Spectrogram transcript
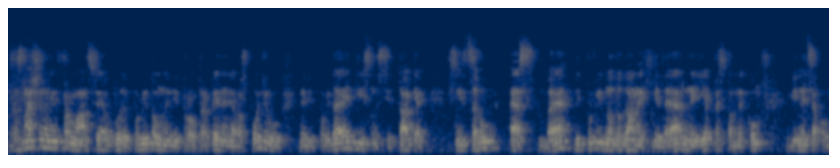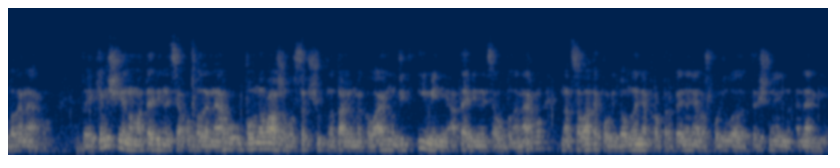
зазначена інформація в повідомленні про припинення розподілу не відповідає дійсності, так як Сніцарук СБ відповідно до даних ЄДР не є представником Вінниця Обленерго. То яким чином АТ Вінниця Обленерго уповноважило Савчук Наталію Миколаївну від імені АТ Вінниця Обленерго надсилати повідомлення про припинення розподілу електричної енергії?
